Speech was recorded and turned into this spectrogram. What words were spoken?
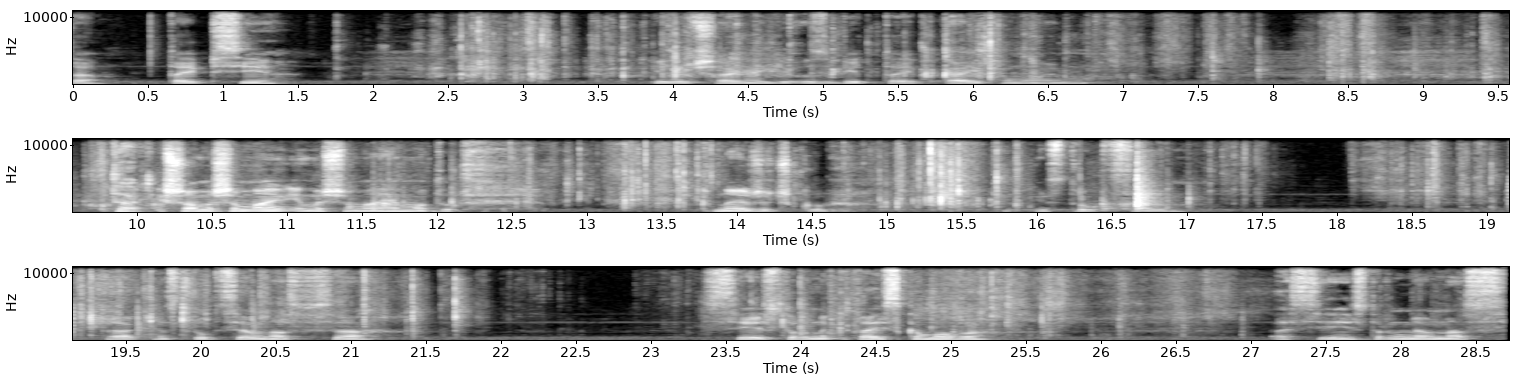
Так, Type-C. І звичайний USB Type-A, по-моєму. Так, і що ми ще маємо? І ми ще маємо тут книжечку. Інструкцію. Так, інструкція у нас вся з цієї сторони китайська мова. А з цієї сторони у нас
